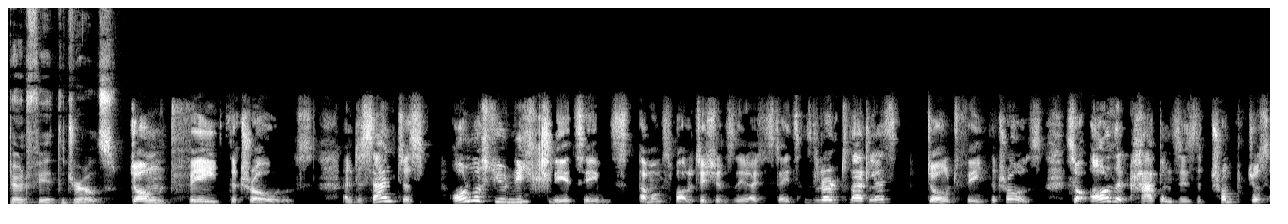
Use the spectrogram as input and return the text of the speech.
Don't feed the trolls. Don't feed the trolls. And DeSantis, almost uniquely, it seems, amongst politicians in the United States, has learned that lesson don't feed the trolls. So all that happens is that Trump just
